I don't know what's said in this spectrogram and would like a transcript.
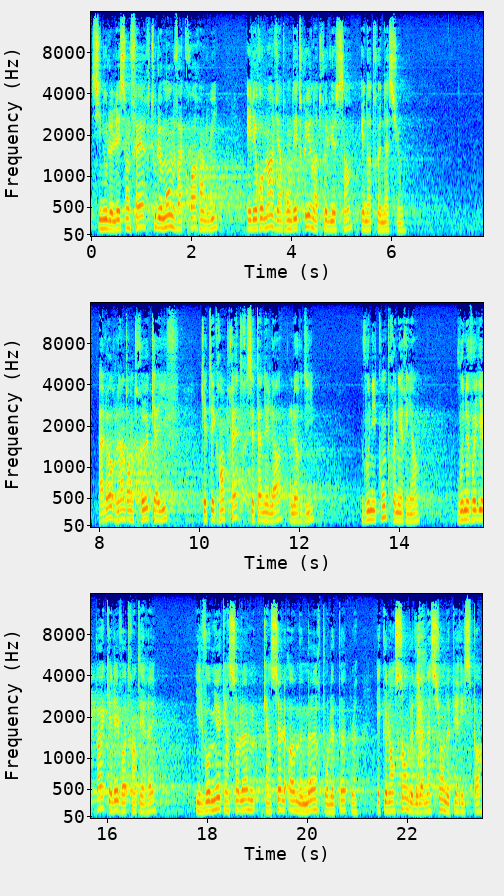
Si nous le laissons faire, tout le monde va croire en lui, et les Romains viendront détruire notre lieu saint et notre nation. Alors l'un d'entre eux, Caïphe, qui était grand prêtre cette année-là, leur dit, Vous n'y comprenez rien vous ne voyez pas quel est votre intérêt Il vaut mieux qu'un seul, homme, qu'un seul homme meure pour le peuple et que l'ensemble de la nation ne périsse pas.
